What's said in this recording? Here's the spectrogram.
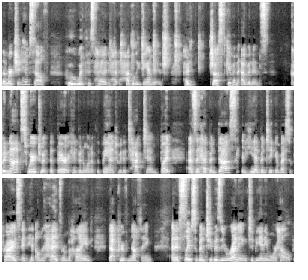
The merchant himself, who, with his head had heavily bandaged, had just given evidence could not swear to it that Beric had been one of the band who had attacked him, but as it had been dusk and he had been taken by surprise and hit on the head from behind, that proved nothing, and his slaves had been too busy running to be any more help.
